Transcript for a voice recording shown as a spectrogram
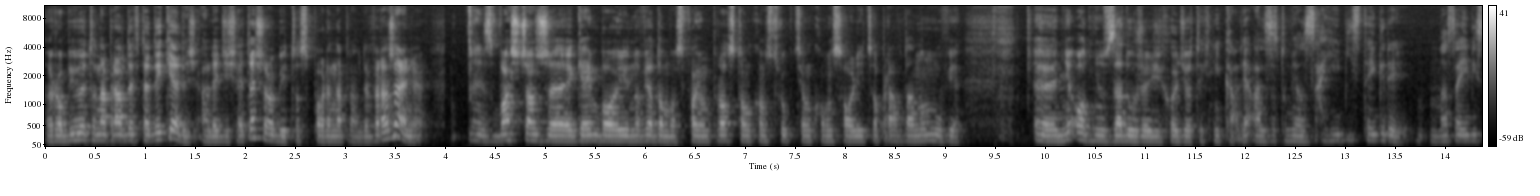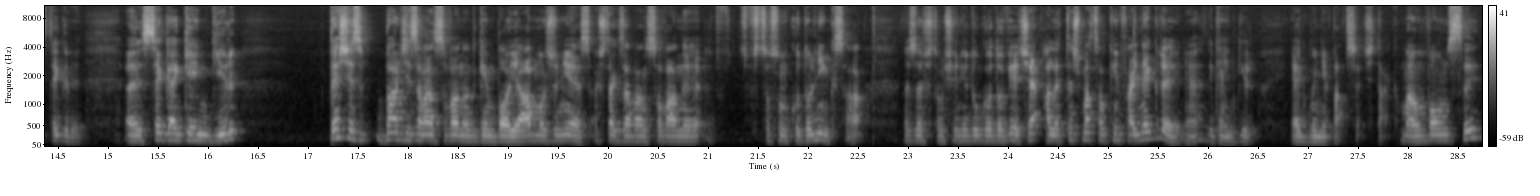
Robiły to naprawdę wtedy kiedyś, ale dzisiaj też robi to spore naprawdę wrażenie. Zwłaszcza, że Game Boy, no wiadomo, swoją prostą konstrukcją konsoli, co prawda, no mówię, e, nie odniósł za dużo, jeśli chodzi o technikalia, ale za to miał zajebiste gry. Ma zajebiste gry. E, Sega Game Gear też jest bardziej zaawansowany od Game Boya, może nie jest aż tak zaawansowany w stosunku do Linksa, zresztą się niedługo dowiecie, ale też ma całkiem fajne gry, nie? Game Gear, jakby nie patrzeć. Tak, mam wąsy,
